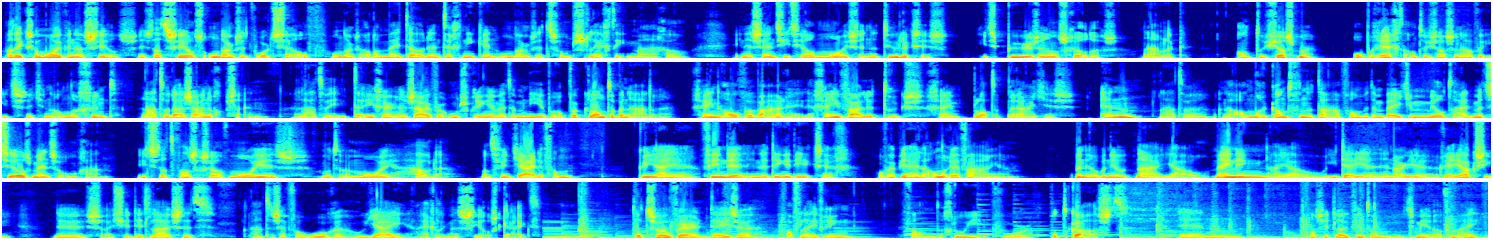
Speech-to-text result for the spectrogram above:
Wat ik zo mooi vind aan sales, is dat sales, ondanks het woord zelf, ondanks alle methoden en technieken en ondanks het soms slechte imago, in essentie iets heel moois en natuurlijks is. Iets puurs en onschuldigs, namelijk enthousiasme. Oprecht enthousiast over iets dat je een ander gunt. Laten we daar zuinig op zijn. En laten we integer en zuiver omspringen met de manier waarop we klanten benaderen. Geen halve waarheden, geen vuile trucs, geen platte praatjes. En laten we aan de andere kant van de tafel met een beetje mildheid met salesmensen omgaan. Iets dat van zichzelf mooi is, moeten we mooi houden. Wat vind jij ervan? Kun jij je vinden in de dingen die ik zeg? Of heb je hele andere ervaringen? Ik ben heel benieuwd naar jouw mening, naar jouw ideeën en naar je reactie. Dus als je dit luistert, laat eens even horen hoe jij eigenlijk naar sales kijkt. Tot zover deze aflevering van de Groeivoer podcast. En als je het leuk vindt om iets meer over mij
